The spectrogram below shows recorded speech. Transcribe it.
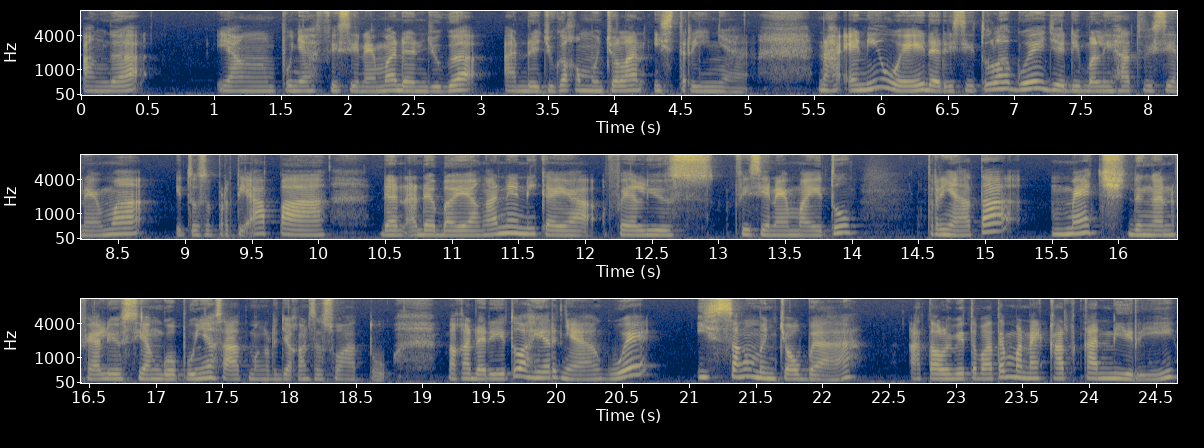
Angga yang punya Visinema dan juga ada juga kemunculan istrinya. Nah anyway dari situlah gue jadi melihat Visinema itu seperti apa dan ada bayangannya nih kayak values Visinema itu ternyata match dengan values yang gue punya saat mengerjakan sesuatu. Maka dari itu akhirnya gue iseng mencoba atau lebih tepatnya menekatkan diri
